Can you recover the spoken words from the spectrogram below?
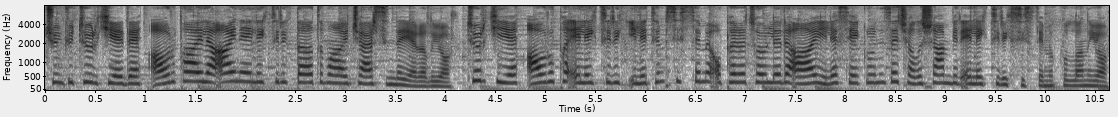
Çünkü Türkiye'de Avrupa ile aynı elektrik dağıtım ağı içerisinde yer alıyor. Türkiye, Avrupa Elektrik İletim Sistemi Operatörleri Ağı ile senkronize çalışan bir elektrik sistemi kullanıyor.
